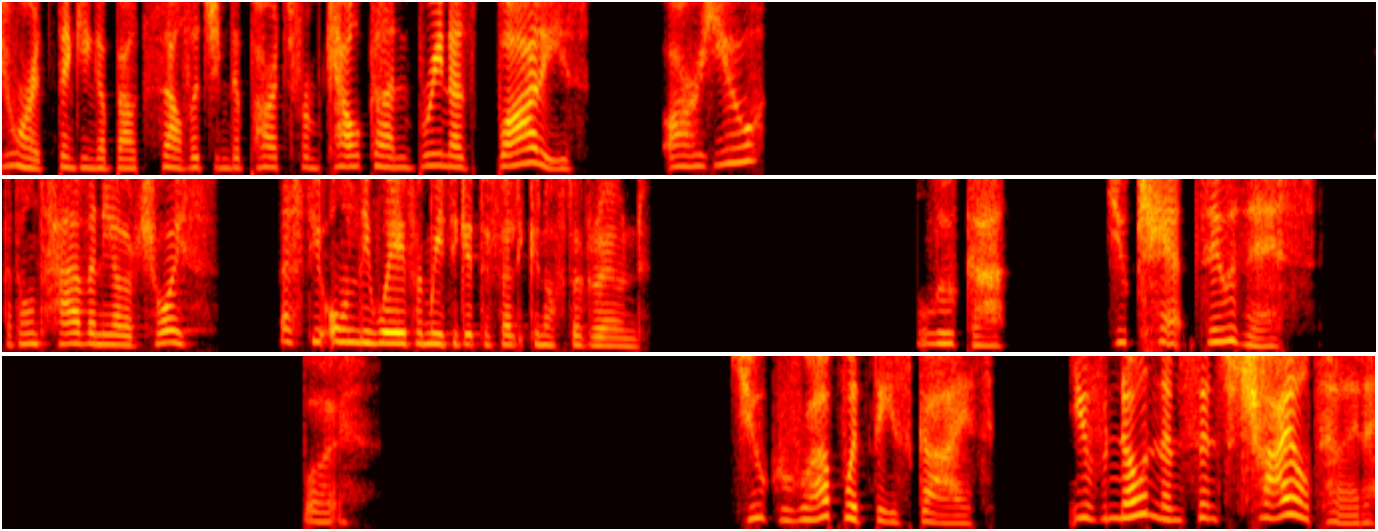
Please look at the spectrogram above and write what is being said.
you aren't thinking about salvaging the parts from Calca and Brina's bodies, are you? I don't have any other choice. That's the only way for me to get the Falcon off the ground. Luca, you can't do this. But You grew up with these guys. You've known them since childhood.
